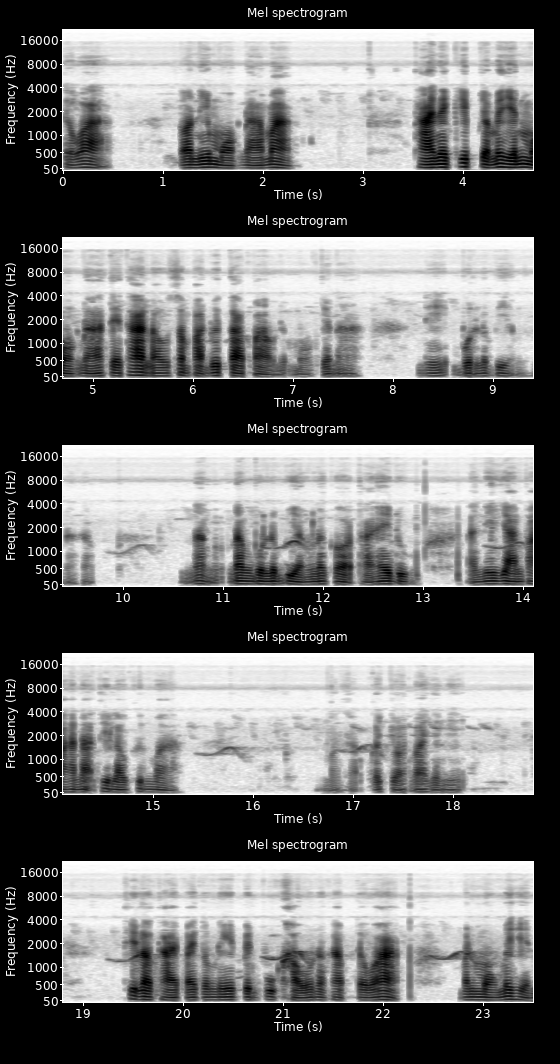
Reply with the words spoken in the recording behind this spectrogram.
แต่ว่าตอนนี้หมอกหนามากถ่ายในคลิปจะไม่เห็นหมอกหนา แต่ถ้าเราสัมผัสด้วยตาเปล่าเนี่ยหมอกจะหนา นี่บนระเบียงนะครับ นั่งนั่งบนระเบียงแล้วก็ถ่ายให้ดู อันนี้ยานพาหนะที่เราขึ้นมานะครับก็จอดไว้อย่างนี้ ที่เราถ่ายไปตรงนี้เป็นภูเขานะครับ แต่ว่ามันมองไม่เห็น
